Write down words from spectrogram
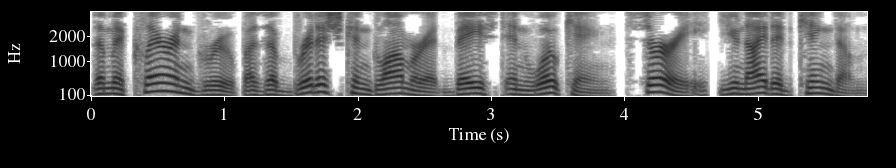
The McLaren Group is a British conglomerate based in Woking, Surrey, United Kingdom.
